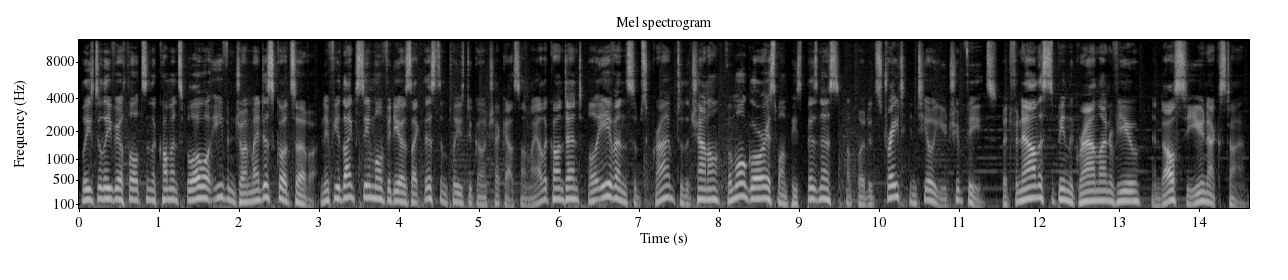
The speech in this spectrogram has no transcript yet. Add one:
Please do leave your thoughts in the comments below or even join my Discord server. And if you'd like to see more videos like this, then please do go and check out some of my other content, or even subscribe to the channel for more glorious One Piece business uploaded straight into your YouTube feeds. But for now, this has been the Grand Line Review, and I'll see you next time.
